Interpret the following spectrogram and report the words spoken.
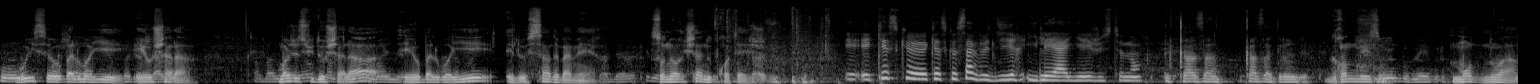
Oui, c'est Obaloyer et Ochala. Moi, je suis d'Ochala et Obaloyer est le sein de ma mère. Son orisha nous protège. Et, qu'est-ce que qu'est-ce que ça veut dire Il est haillé justement Grande. Maison, monde noir.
